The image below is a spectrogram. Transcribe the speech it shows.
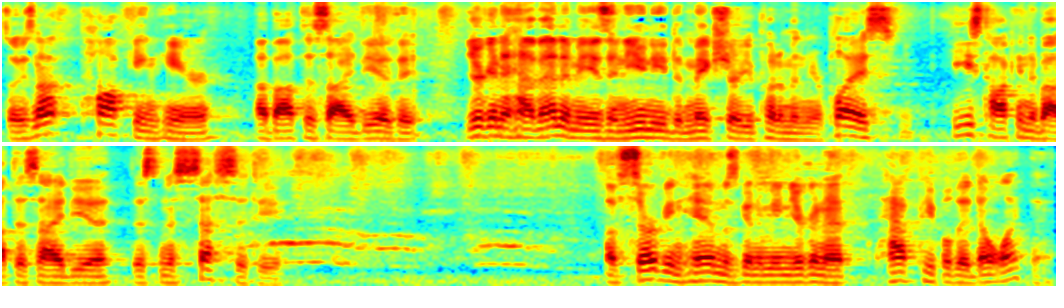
So he's not talking here about this idea that you're going to have enemies and you need to make sure you put them in your place. He's talking about this idea, this necessity of serving him is going to mean you're going to have people that don't like that.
